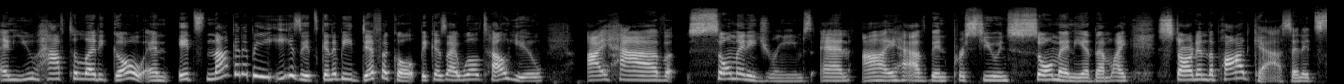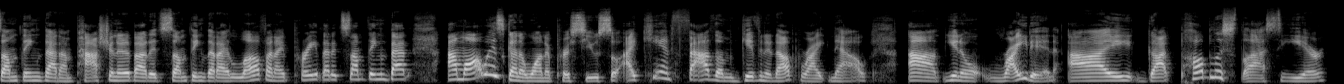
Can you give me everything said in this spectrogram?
and you have to let it go. And it's not going to be easy. It's going to be difficult because I will tell you, I have so many dreams and I have been pursuing so many of them, like starting the podcast. And it's something that I'm passionate about. It's something that I love. And I pray that it's something that I'm always going to want to pursue. So I can't fathom giving it up right now. Um, you know, writing, I got published last year.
